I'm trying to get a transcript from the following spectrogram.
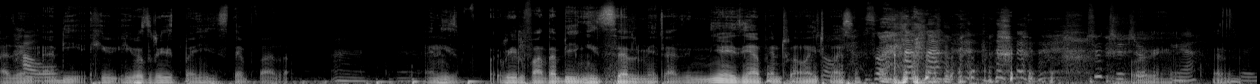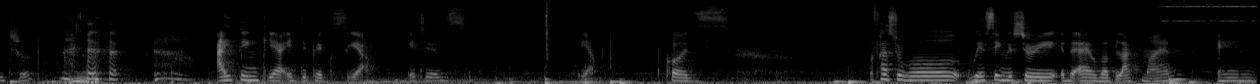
As in, How- uh, the, he, he was raised by his stepfather. mm, And his real father being his cellmate. As in, new as happened to a white So- person. true, true, true. Okay. Yeah, that's very true. I think yeah, it depicts yeah, it is yeah, because first of all, we're seeing the story in the eye of a black man and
